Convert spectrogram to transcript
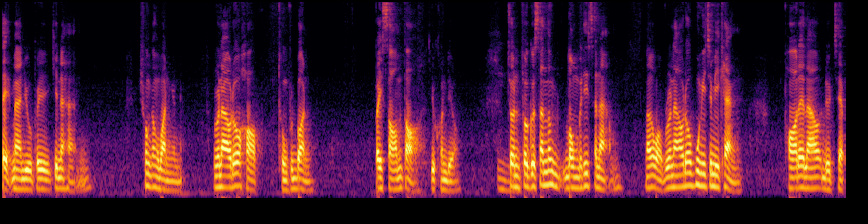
เตะแมนยูไปกินอาหาร ช่วงกลางวันกันเนี่ยโรนัลโดหอบถุงฟุตบอล ไปซ้อมต่ออยู่คนเดียว จนเฟอร์กูสันต้องลงไปที่สนาม แล้วก็บอกโรนัลโดพรุ่งนี้จะมีแข่ง พอได้แล้วเดี๋ยวเจ็บ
